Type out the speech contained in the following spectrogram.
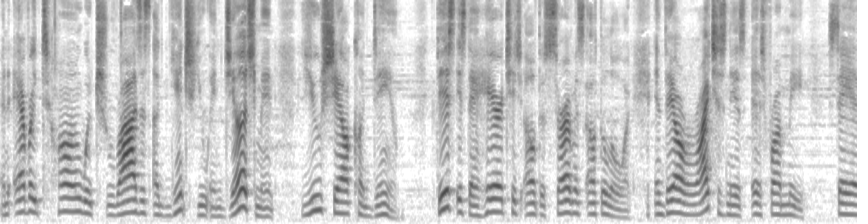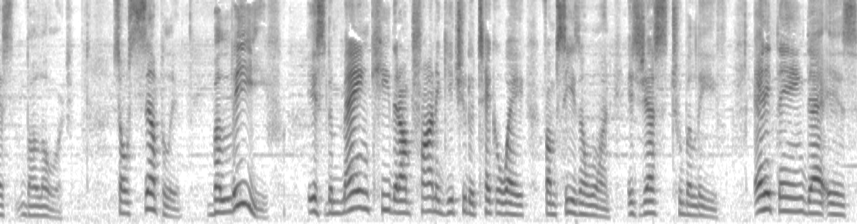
and every tongue which rises against you in judgment you shall condemn. This is the heritage of the servants of the Lord, and their righteousness is from me, says the Lord. So simply, believe is the main key that I'm trying to get you to take away from season one. It's just to believe. Anything that is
